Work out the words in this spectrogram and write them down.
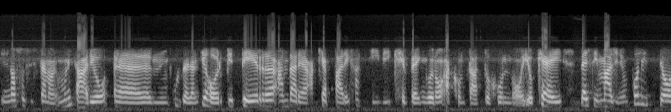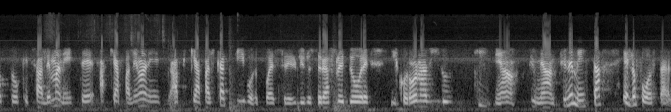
il nostro sistema immunitario ehm, usa gli anticorpi per andare a acchiappare i cattivi che vengono a contatto con noi, ok? Lei si immagini un poliziotto che ha le manette, acchiappa, le manette, acchiappa il cattivo, che può essere il virus del raffreddore, il coronavirus, chi ne ha più ne ha più ne metta e lo porta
